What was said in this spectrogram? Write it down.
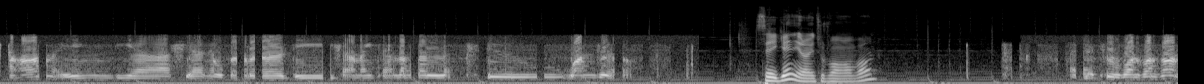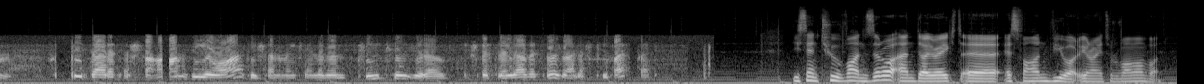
शाहान India share November Say again, you're on tour 111? Uh, tour 111. Proceed direct to VOR, Kishan maintain level 220. Express radar vectors, RF 255. Descend 210 and direct uh, Isfahan VOR, you're on tour 111.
